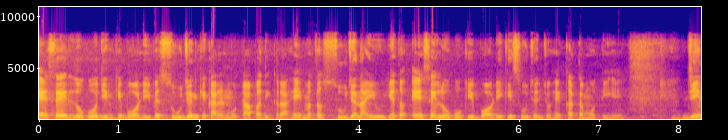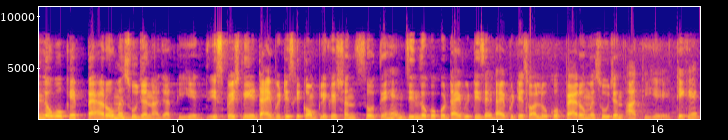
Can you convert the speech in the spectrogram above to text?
ऐसे लोगों जिनकी बॉडी पे सूजन के कारण मोटापा दिख रहा है मतलब सूजन आई हुई है तो ऐसे लोगों की बॉडी की सूजन जो है ख़त्म होती है। जिन लोगों के पैरों में सूजन आ जाती है स्पेशली डायबिटीज़ के कॉम्प्लिकेशंस होते हैं, जिन लोगों को डायबिटीज़ है डायबिटीज़ वालों को पैरों में सूजन आती है, ठीक है?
